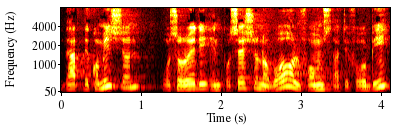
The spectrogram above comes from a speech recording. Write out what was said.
that the Commission was already in possession of all Forms 34B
